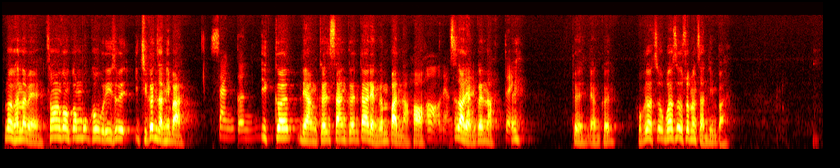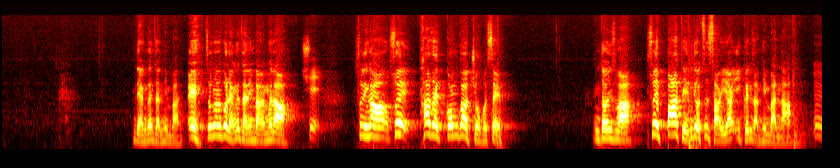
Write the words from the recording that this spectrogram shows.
那有看到没？中央公公布股利是不是几根涨停板？三根，一根、两根、三根，大概两根半呐，哈，至少两根呐。对哎，对，两根。我不知道这我不知道这个算不算涨停板？两根涨停板，哎，中央够两根涨停板，有没有到？是所以你看啊、所以它在公告九 percent，你懂意思吧？所以八点六至少也要一根涨停板拿，嗯，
